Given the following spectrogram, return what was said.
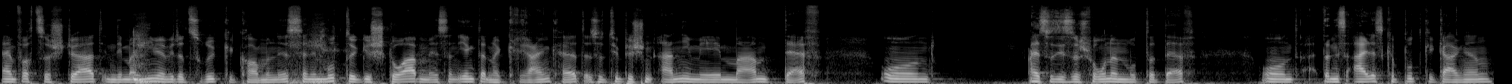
einfach zerstört, indem er nie mehr wieder zurückgekommen ist. Seine Mutter gestorben ist an irgendeiner Krankheit, also typischen Anime-Mom-Death. Und also dieser schonen Mutter-Death. Und dann ist alles kaputt gegangen.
